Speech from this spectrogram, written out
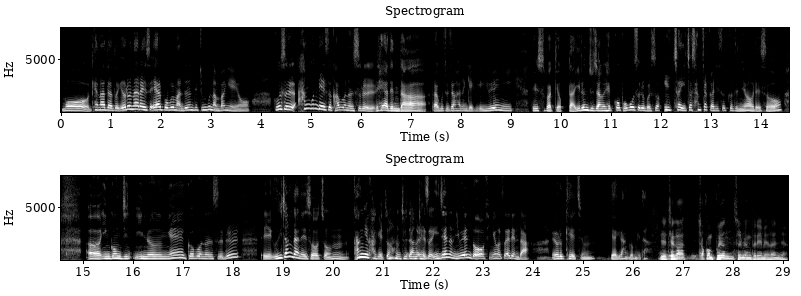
뭐 캐나다도 여러 나라에서 AI 법을 만드는데 중구난방이에요. 그것을 한 군데에서 가버넌스를 해야 된다라고 주장하는 게 유엔이 될 수밖에 없다. 이런 주장을 했고 보고서를 벌써 1차, 2차, 3차까지 썼거든요. 그래서 어, 인공지능의 거버넌스를 의장단에서 좀 강력하게 좀 주장을 해서 이제는 유엔도 신경을 써야 된다. 이렇게 좀 이야기를 한 겁니다. 예, 제가 조금 부연 설명드리면은요.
